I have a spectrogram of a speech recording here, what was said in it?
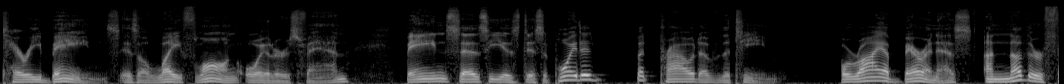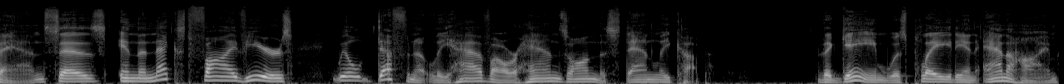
Terry Baines is a lifelong Oilers fan. Baines says he is disappointed but proud of the team. Oriah Baroness, another fan, says in the next five years we'll definitely have our hands on the Stanley Cup. The game was played in Anaheim,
